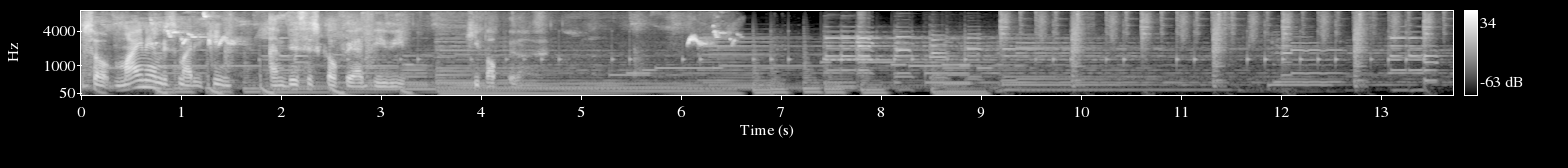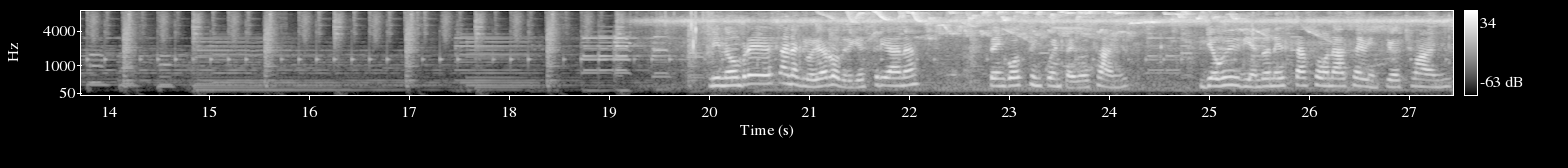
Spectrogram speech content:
So my name is Mari King and this is Cofea TV. Keep up with us. Mi nombre es Ana Gloria Rodríguez Triana, tengo 52 años, llevo viviendo en esta zona hace 28 años,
